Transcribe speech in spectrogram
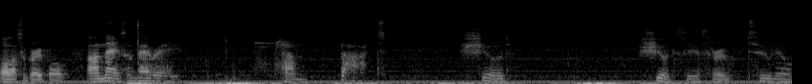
Oh, that's a great ball. And there's Umeri. And that should should see us through. 2-0,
